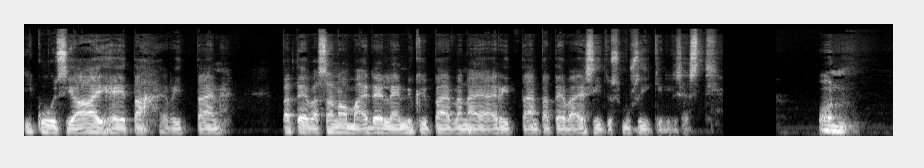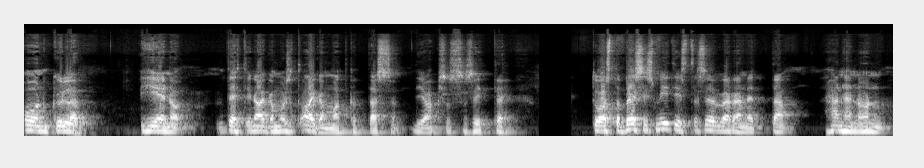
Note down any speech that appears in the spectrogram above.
ikuisia aiheita, erittäin pätevä sanoma edelleen nykypäivänä ja erittäin pätevä esitys musiikillisesti. On, on kyllä hieno. Tehtiin aikamoiset aikamatkat tässä jaksossa sitten. Tuosta Bessie Smithistä sen verran, että hän on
